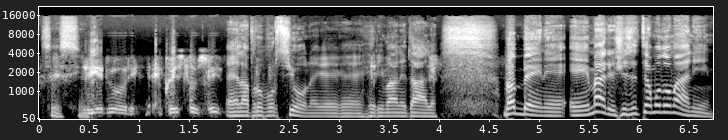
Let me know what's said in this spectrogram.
sì, sì. gli errori sì. è la proporzione che, che rimane tale va bene e Mario ci sentiamo domani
